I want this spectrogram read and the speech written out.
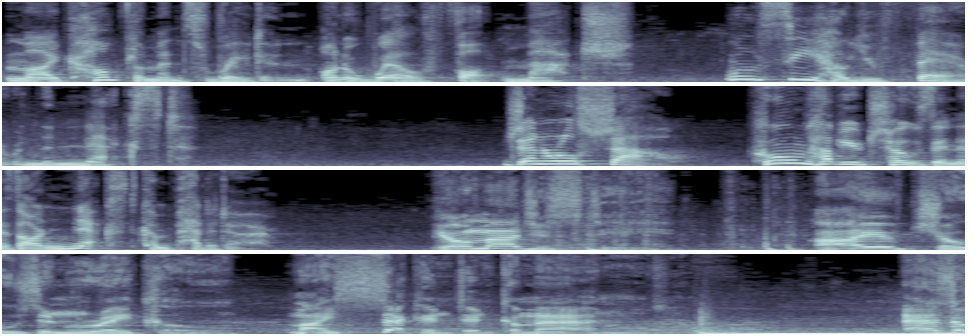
My compliments, Raiden, on a well-fought match. We'll see how you fare in the next. General Shao, whom have you chosen as our next competitor? Your Majesty, I have chosen Reiko, my second in command. As a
